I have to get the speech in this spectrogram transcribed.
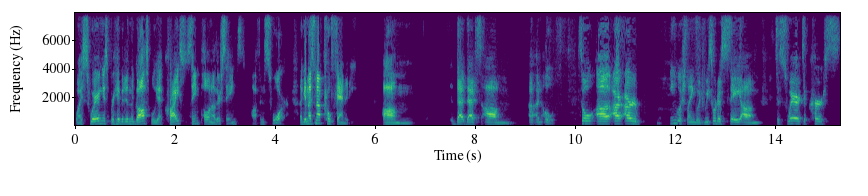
why swearing is prohibited in the gospel, yet Christ, St. Paul, and other saints often swore. Again, that's not profanity. Um, that that's um, a- an oath. So uh, our, our English language, we sort of say um, to swear, to curse.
